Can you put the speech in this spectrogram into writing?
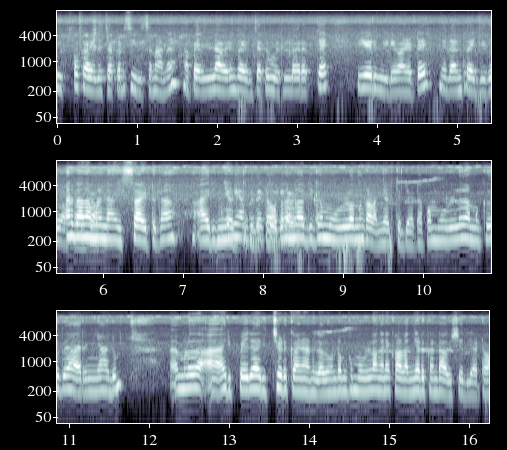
ഇപ്പോൾ കൈതച്ചക്കയുടെ സീസണാണ് അപ്പോൾ എല്ലാവരും കൈതച്ചക്ക വീട്ടിലുള്ളവരൊക്കെ ഈ ഒരു വീഡിയോ കണ്ടിട്ട് എല്ലാവരും ട്രൈ ചെയ്ത് അതാ നമ്മൾ നൈസായിട്ട് ഇതാ അരിഞ്ഞെടുത്തിട്ട് കേട്ടോ അപ്പോൾ നമ്മൾ അധികം മുള്ളൊന്നും കളഞ്ഞെടുത്തില്ല കേട്ടോ അപ്പോൾ മുള്ള് നമുക്ക് ഇത് അരിഞ്ഞാലും നമ്മൾ അരിപ്പയിൽ അരിച്ചെടുക്കാനാണല്ലോ. അതുകൊണ്ട് നമുക്ക് മുള്ള അങ്ങനെ കളഞ്ഞെടുക്കേണ്ട ആവശ്യമില്ല കേട്ടോ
